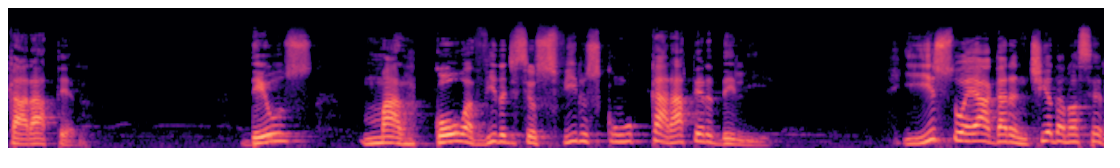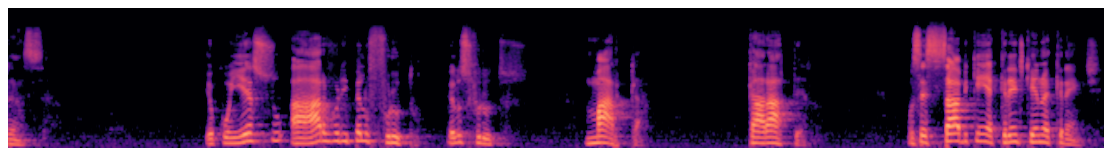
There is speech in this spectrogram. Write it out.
caráter. Deus marcou a vida de seus filhos com o caráter dele. E isso é a garantia da nossa herança. Eu conheço a árvore pelo fruto, pelos frutos. Marca, caráter. Você sabe quem é crente e quem não é crente.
